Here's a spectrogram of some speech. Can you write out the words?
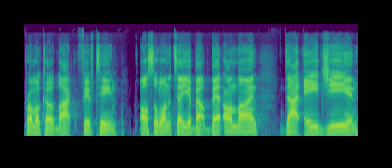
promo code LOCK15. Also, want to tell you about betonline.ag and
